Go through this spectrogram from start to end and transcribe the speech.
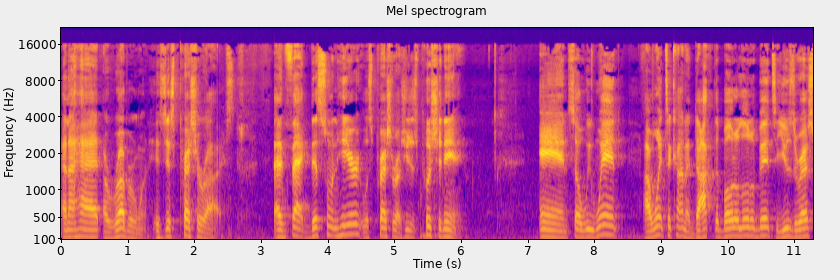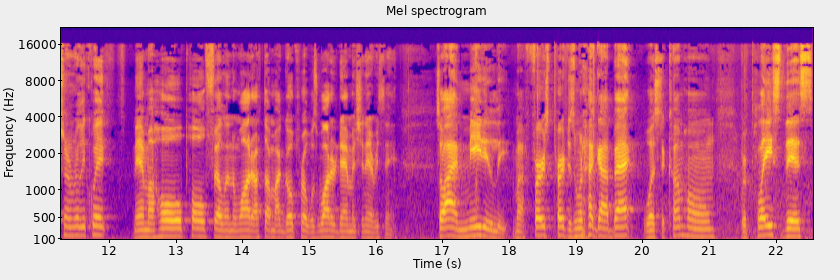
and I had a rubber one. It's just pressurized. In fact, this one here was pressurized. You just push it in. And so we went, I went to kind of dock the boat a little bit to use the restroom really quick. Man, my whole pole fell in the water. I thought my GoPro was water damaged and everything. So I immediately, my first purchase when I got back was to come home, replace this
